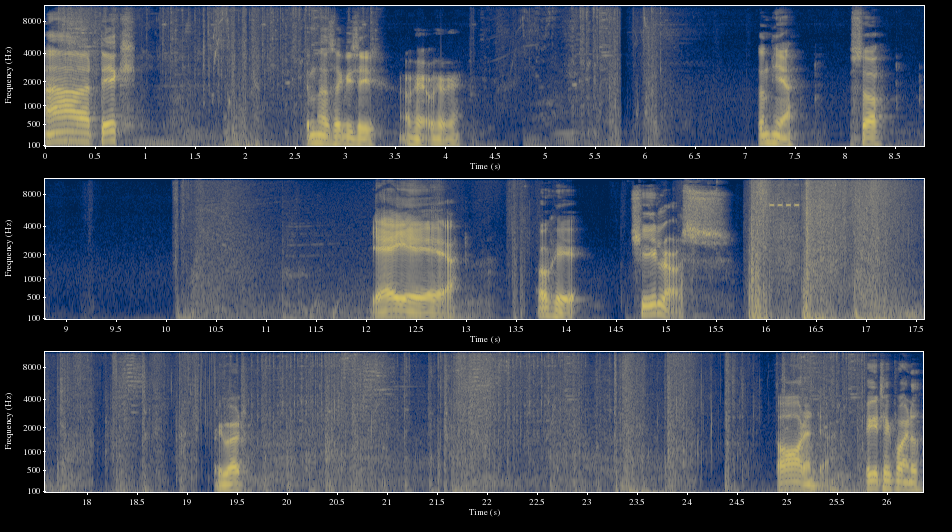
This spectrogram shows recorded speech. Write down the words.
Ah, dæk. Dem har jeg så ikke lige set. Okay, okay, okay. Sådan her. Så. Ja, ja, ja. Okay. Chillers. Pretty good. Åh, den der. Ikke checkpointet?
